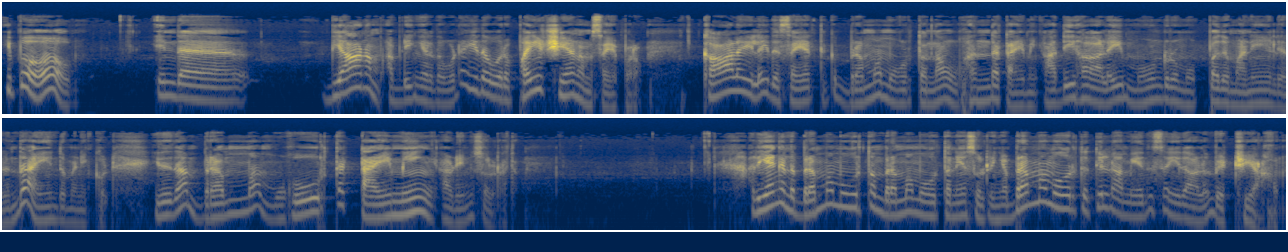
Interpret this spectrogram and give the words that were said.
இப்போது இந்த தியானம் அப்படிங்கிறத விட இதை ஒரு பயிற்சியாக நம்ம செய்ய போகிறோம் காலையில் இதை செய்யறதுக்கு பிரம்ம முகூர்த்தம் தான் உகந்த டைமிங் அதிகாலை மூன்று முப்பது மணியிலிருந்து ஐந்து மணிக்குள். இதுதான் பிரம்ம முகூர்த்த டைமிங் அப்படின்னு சொல்கிறது அது ஏங்க இந்த பிரம்ம முகூர்த்தம் பிரம்ம முகூர்த்தனே சொல்கிறீங்க பிரம்ம முகூர்த்தத்தில் நாம் எது செய்தாலும் வெற்றியாகும்.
